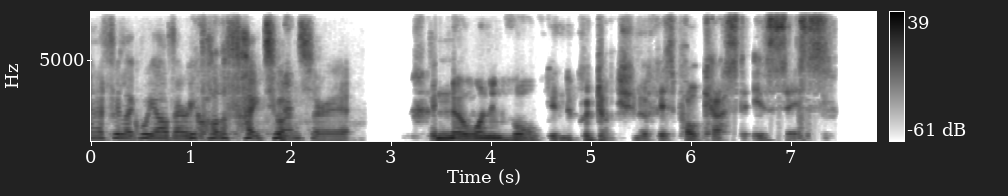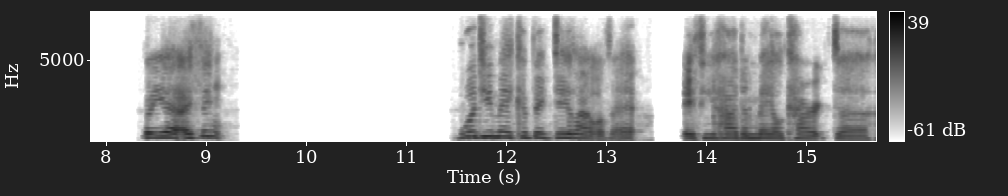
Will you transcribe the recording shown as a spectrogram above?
and I feel like we are very qualified to answer it. No one involved in the production of this podcast is cis. But yeah, I think. Would you make a big deal out of it if you had a male character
